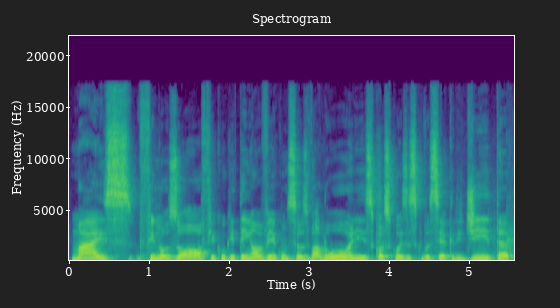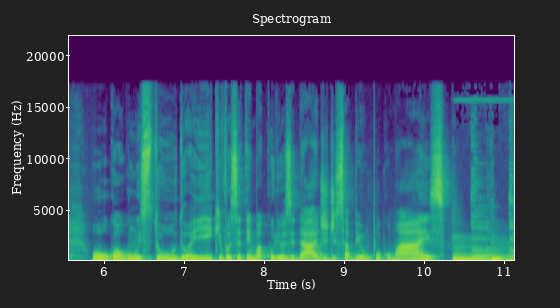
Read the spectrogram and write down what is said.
mais filosófico que tenha a ver com seus valores, com as coisas que você acredita, ou com algum estudo aí que você tem uma curiosidade de saber um pouco mais. Música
